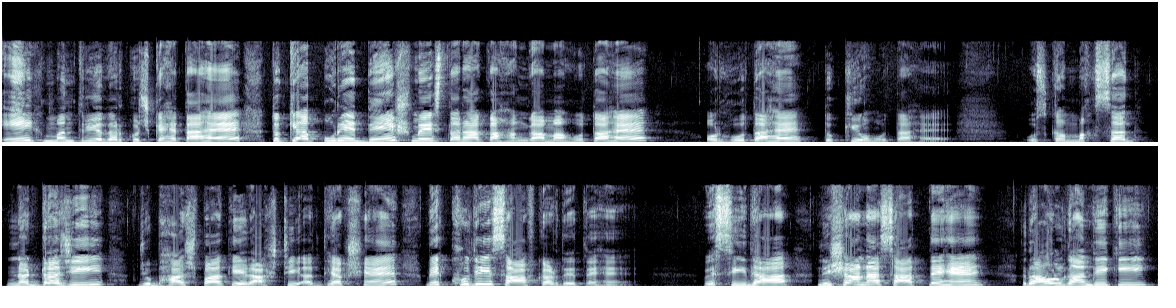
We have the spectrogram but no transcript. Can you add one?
एक मंत्री अगर कुछ कहता है तो क्या पूरे देश में इस तरह का हंगामा होता है? और होता है तो क्यों होता है? उसका मकसद नड्डा जी, जो भाजपा के राष्ट्रीय अध्यक्ष हैं, वे खुद ही साफ़ कर देते हैं। वे सीधा निशाना साधते हैं राहुल गांधी की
